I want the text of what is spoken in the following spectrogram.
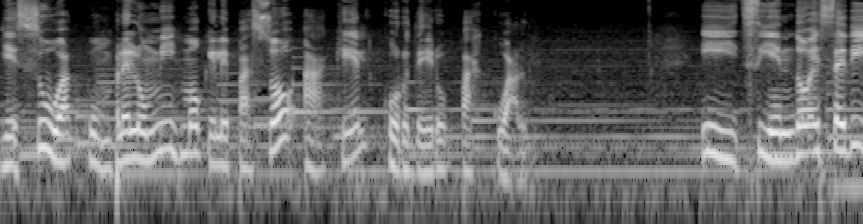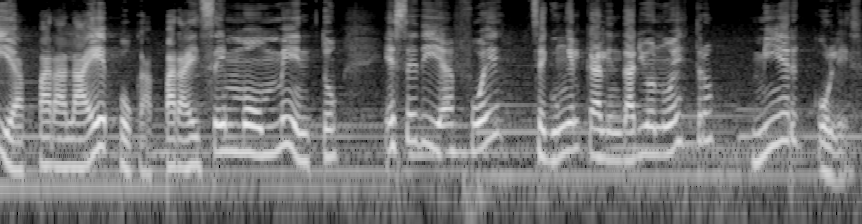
Yeshua cumple lo mismo que le pasó a aquel Cordero Pascual. Y siendo ese día para la época, para ese momento, ese día fue, según el calendario nuestro, miércoles.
